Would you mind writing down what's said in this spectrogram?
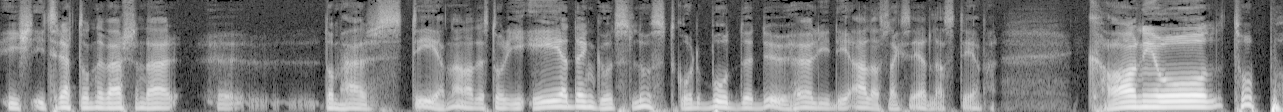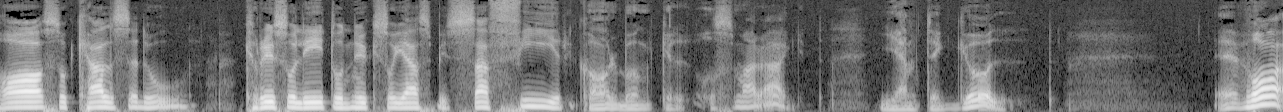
i, i trettonde versen där de här stenarna. Det står i Eden, Guds lustgård, bodde du, höljd i alla slags ädla stenar. Karneol, topas och kalcedon, krysolit och nyx och jaspis, safir, karbunkel och smaragd jämte guld. Eh, vad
